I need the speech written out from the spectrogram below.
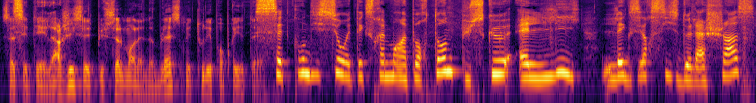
Ça s'était élargi, c'est plus seulement la noblesse, mais tous les propriétaires. Cette condition est extrêmement importante puisque elle lie l'exercice de la chasse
